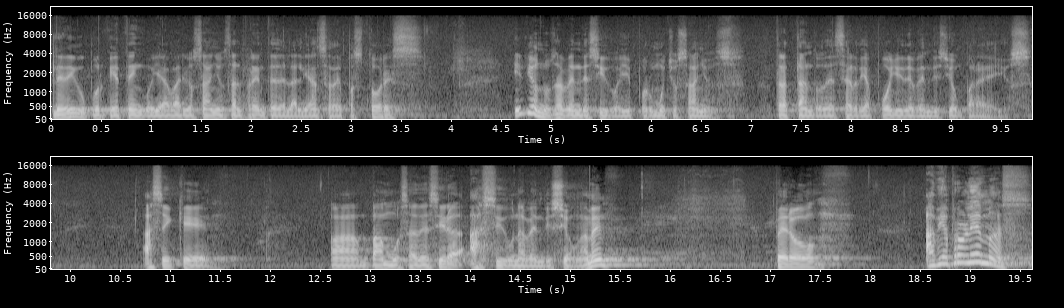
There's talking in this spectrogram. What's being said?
Le digo porque tengo ya varios años al frente de la Alianza de Pastores Y Dios nos ha bendecido ahí por muchos años, tratando de ser de apoyo y de bendición para ellos. Así que ah, vamos a decir, ha sido una bendición, amén. Pero había problemas,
